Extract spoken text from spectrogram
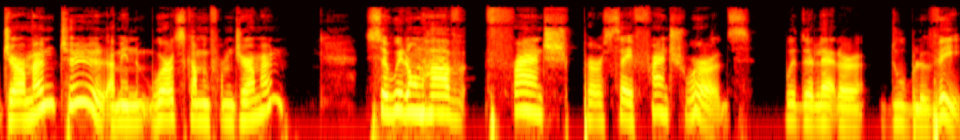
German too. I mean, words coming from German. So we don't have French per se, French words with the letter W.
